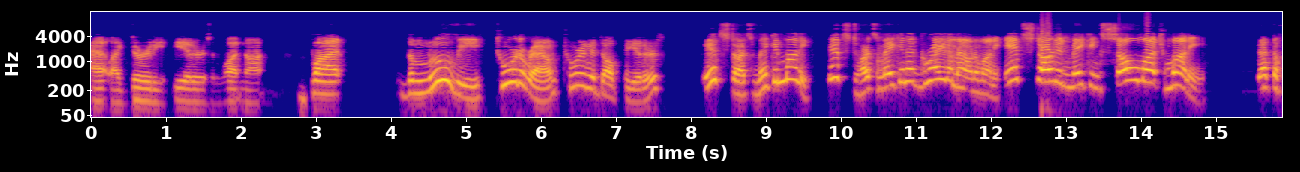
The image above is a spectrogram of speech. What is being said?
at like dirty theaters and whatnot. But the movie toured around, touring adult theaters, it starts making money. It starts making a great amount of money. It started making so much money that the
